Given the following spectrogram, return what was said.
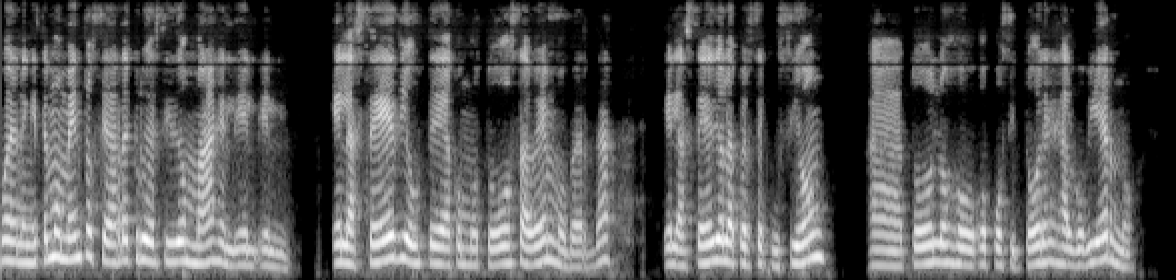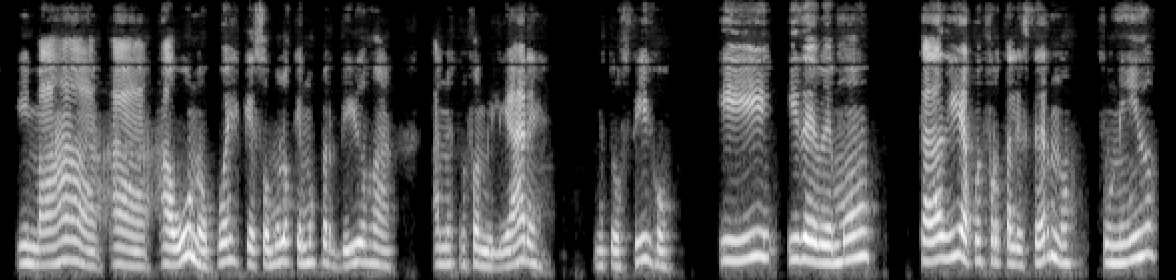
Bueno, en este momento se ha recrudecido más el, el, asedio, usted, como todos sabemos, ¿verdad? El asedio, la persecución a todos los opositores al gobierno y más a, uno, pues, que somos los que hemos perdido a, a nuestros familiares, nuestros hijos y, debemos cada día pues fortalecernos unidos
